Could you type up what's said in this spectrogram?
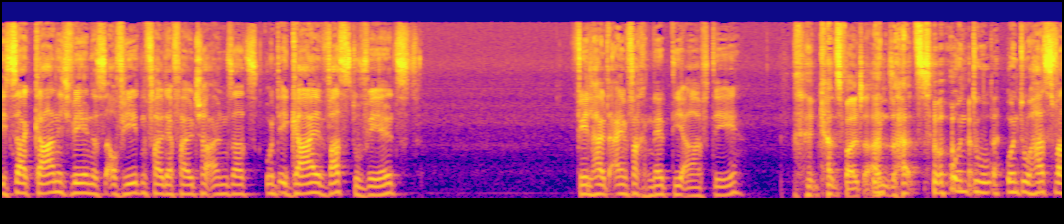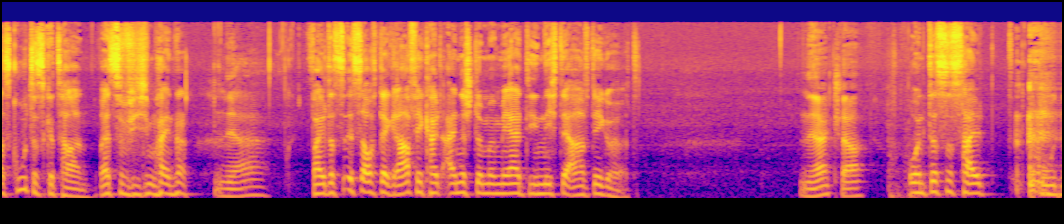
ich sag gar nicht wählen, das ist auf jeden Fall der falsche Ansatz. Und egal, was du wählst, wähl halt einfach nicht die AfD. Ganz falscher Ansatz. Und du, und du hast was Gutes getan. Weißt du, wie ich meine? ja. Weil das ist auf der Grafik halt eine Stimme mehr, die nicht der AfD gehört. Ja, klar. Und das ist halt gut.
